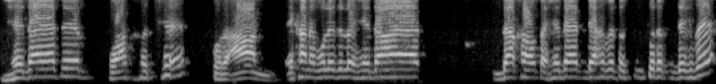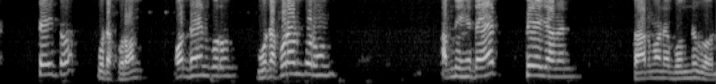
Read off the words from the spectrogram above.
হেদায়েতের পথ হচ্ছে কোরআন। এখানে বলে দিল, হেদায়েত দেখাও তা, হেদায়েত দেখাবে তো কি করে দেখবে? সেই তো ওটা কোরআন অধ্যয়ন করুন ওটা কোরআন করুন আপনি হেদায়েত পেয়ে যাবেন। তার মানে বন্ধুগণ,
